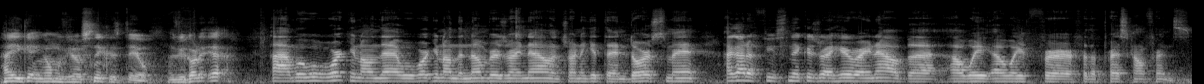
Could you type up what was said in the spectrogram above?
How are you getting on with your Snickers deal? Have you got it yet? Uh, we're, we're working on that. We're working on the numbers right now and trying to get the endorsement. I got a few Snickers right here right now, but I'll wait. I'll wait for for the press conference.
